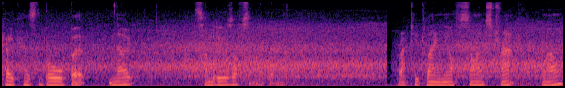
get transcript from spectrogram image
Coke has the ball, but no. Somebody was offside there. Brackley playing the offside trap well.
